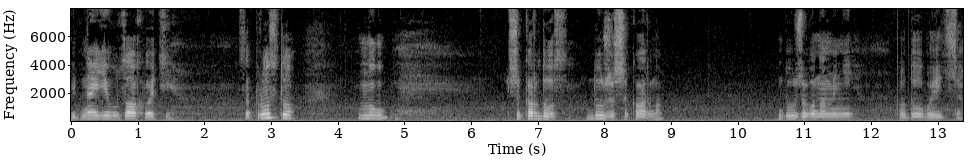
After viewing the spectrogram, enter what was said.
від неї у захваті. Це просто, ну, шикардос. Дуже шикарна. Дуже вона мені подобається.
